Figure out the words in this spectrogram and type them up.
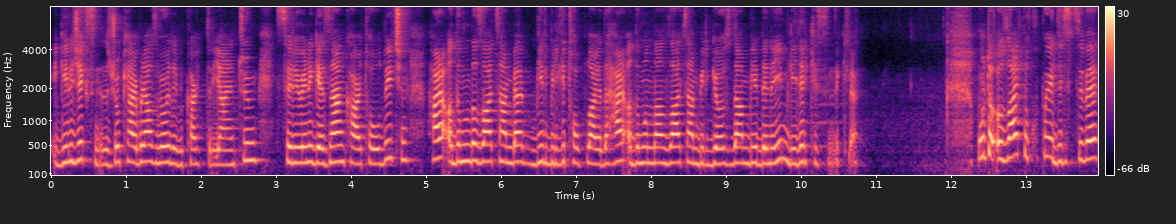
geleceksiniz. Joker biraz böyle bir karttır. Yani tüm serüveni gezen kart olduğu için her adımında zaten bir bilgi toplar ya da her adımından zaten bir gözden bir deneyim gelir kesinlikle. Burada özellikle kupa yedilisi ve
